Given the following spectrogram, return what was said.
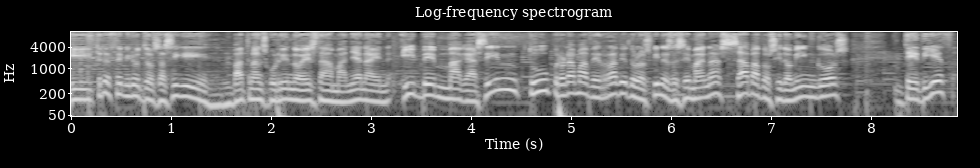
Y 13 minutos, así va transcurriendo esta mañana en IB Magazine, tu programa de radio de los fines de semana, sábados y domingos, de 10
